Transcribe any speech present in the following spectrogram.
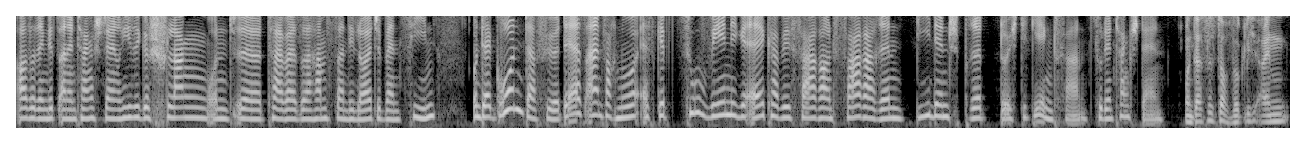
Außerdem gibt es an den Tankstellen riesige Schlangen und äh, teilweise hamstern die Leute Benzin. Und der Grund dafür, der ist einfach nur, es gibt zu wenige Lkw-Fahrer und Fahrerinnen, die den Sprit durch die Gegend fahren, zu den Tankstellen. Und das ist doch wirklich ein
